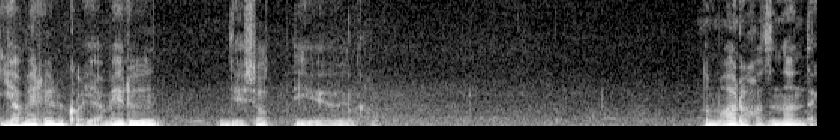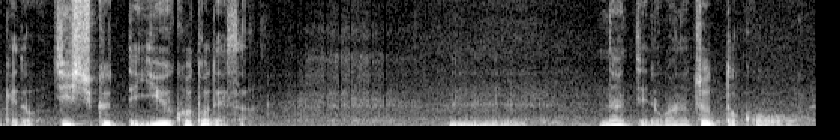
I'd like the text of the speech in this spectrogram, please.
やめれるからやめるんでしょっていうのもあるはずなんだけど自粛っていうことでさうん何て言うのかな。ちょっとこう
